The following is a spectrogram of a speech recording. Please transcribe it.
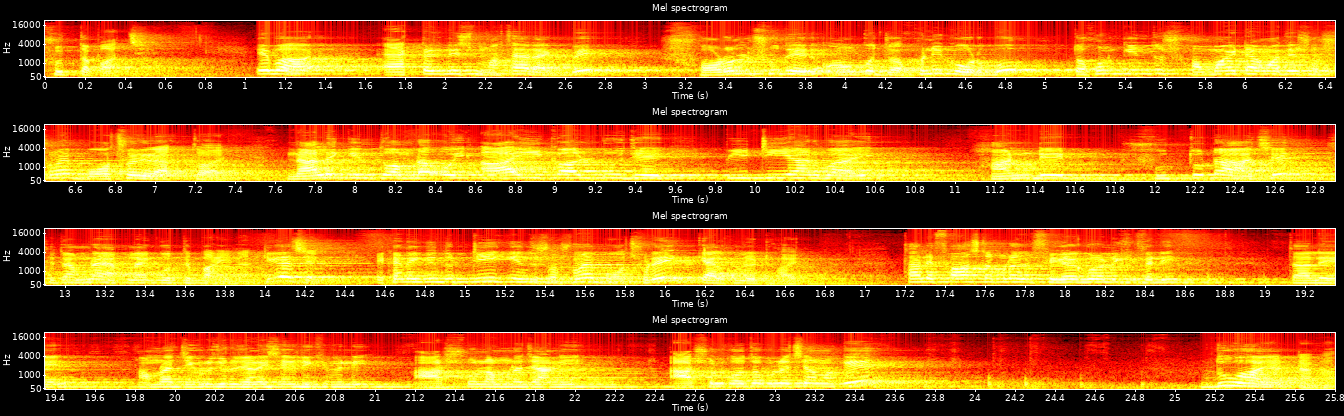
সুদটা পাচ্ছি। এবার একটা জিনিস মাথায় রাখবে, সরল সুদের অঙ্ক যখনই করব, তখন কিন্তু সময়টা আমাদের সবসময় বছরে রাখতে হয়। নালে কিন্তু আমরা ওই আই ইকাল টু যে পিটিআর বাই হান্ড্রেড সূত্রটা আছে, সেটা আমরা অ্যাপ্লাই করতে পারি না, ঠিক আছে? এখানে কিন্তু টি কিন্তু সবসময় বছরেই ক্যালকুলেট হয়। তাহলে ফার্স্ট আমরা ফিগার করে লিখে ফেলি। তাহলে আমরা যেগুলো যেগুলো জানি সেগুলো লিখে ফেলি। আসল আমরা জানি। আসল কত বলেছে আমাকে? দু হাজার টাকা।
